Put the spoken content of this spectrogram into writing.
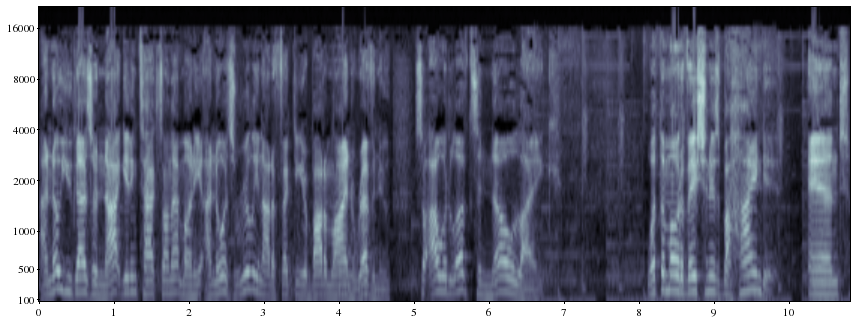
I know you guys are not getting taxed on that money. I know it's really not affecting your bottom line and revenue. So I would love to know, like, what the motivation is behind it. And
